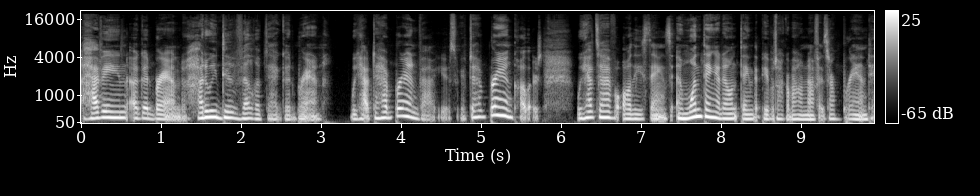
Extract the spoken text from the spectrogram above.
having a good brand. How do we develop that good brand? We have to have brand values. We have to have brand colors. We have to have all these things. And one thing I don't think that people talk about enough is our brand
